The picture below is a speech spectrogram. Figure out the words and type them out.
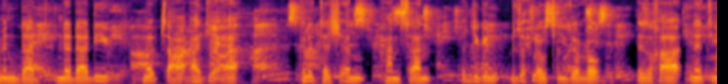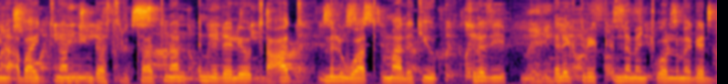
ምንዳድ ነዳዲ መብፅዓ ኣትያ እያ 250 ሕጂ ግን ብዙሕ ለውጢ እዩ ዘሎ እዚ ከዓ ነቲ ንኣባይትናን ንኢንዳስትሪታትናን እንደልዮ ፀዓት ምልዋጥ ማለት እዩ ስለዚ ኤሌክትሪክ እነመንጭወሉ መገዲ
